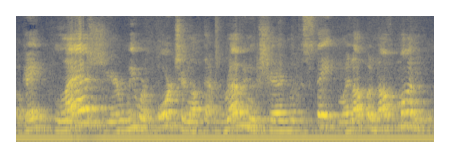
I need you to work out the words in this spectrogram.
Okay? Last year, we were fortunate enough that revenue sharing with the state went up enough money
